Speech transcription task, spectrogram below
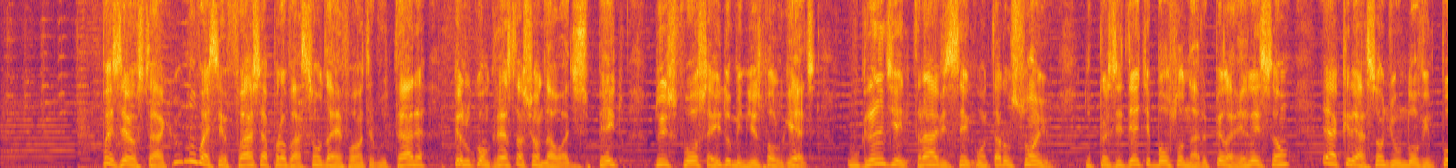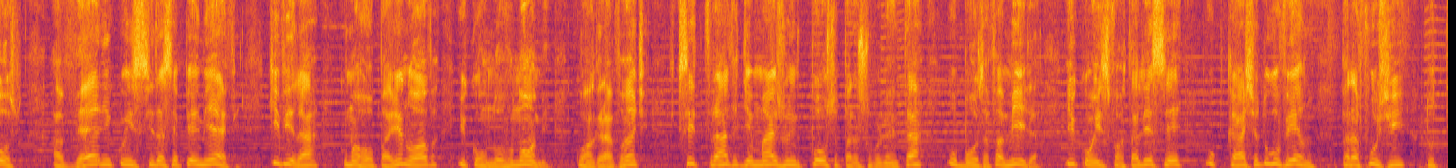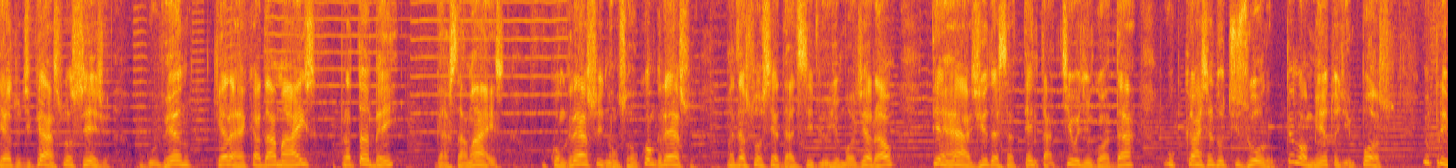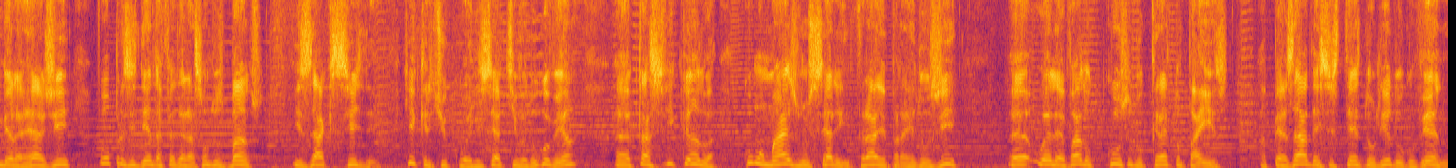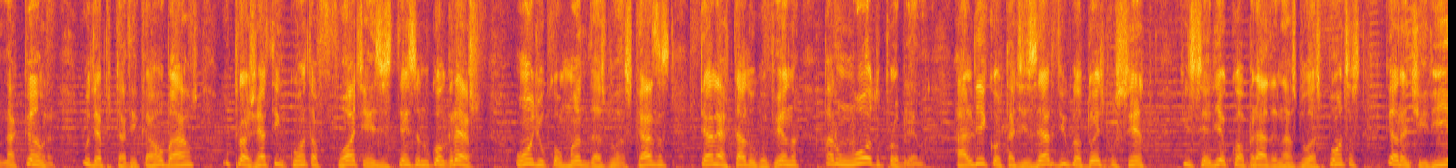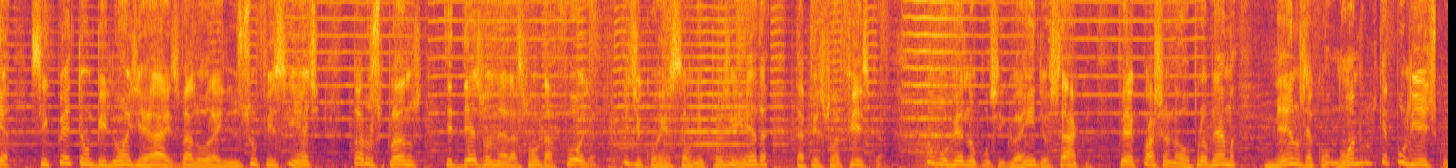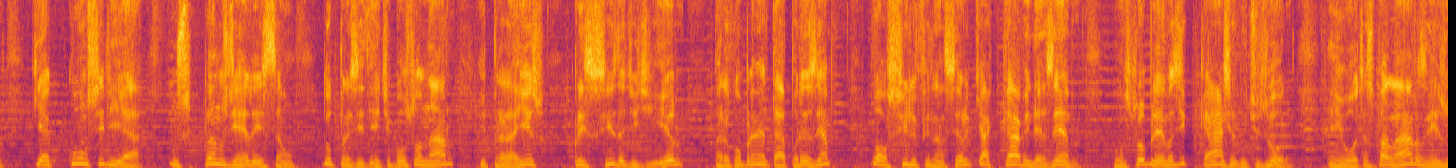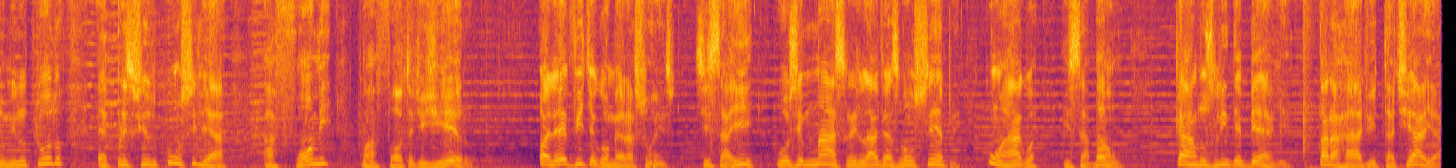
Pois é, Eustáquio, não vai ser fácil a aprovação da reforma tributária pelo Congresso Nacional, a despeito do esforço aí do ministro Paulo Guedes. O grande entrave, sem contar o sonho do presidente Bolsonaro pela reeleição, é a criação de um novo imposto, a velha e conhecida CPMF, que virá com uma roupagem nova e com um novo nome, com agravante que se trata de mais um imposto para suplementar o Bolsa Família e com isso fortalecer o caixa do governo para fugir do teto de gastos, ou seja, o governo quer arrecadar mais para também gastar mais. O Congresso, e não só o Congresso, mas a sociedade civil de modo geral, tem reagido a essa tentativa de engordar o caixa do Tesouro pelo aumento de impostos. E o primeiro a reagir foi o presidente da Federação dos Bancos, Isaac Sidney, que criticou a iniciativa do governo, eh, classificando-a como mais um sério entrave para reduzir eh, o elevado custo do crédito no país. Apesar da insistência do líder do governo na Câmara, o deputado Ricardo Barros, o projeto encontra forte resistência no Congresso, onde o comando das duas casas tem alertado o governo para um outro problema. A alíquota de 0,2%, que seria cobrada nas duas pontas, garantiria 51 bilhões de reais, valor ainda insuficiente para os planos de desoneração da folha e de correção do imposto de renda da pessoa física. O governo não conseguiu ainda, o saco, foi equacionar o problema menos econômico do que político, que é conciliar os planos de reeleição do presidente Bolsonaro e, para isso, precisa de dinheiro para complementar, por exemplo, o auxílio financeiro que acaba em dezembro, com os problemas de caixa do Tesouro. Em outras palavras, resumindo tudo, é preciso conciliar a fome com a falta de dinheiro. Olha, evite aglomerações. Se sair, use máscara e lave as mãos sempre, com água e sabão. Carlos Lindenberg, para a Rádio Itatiaia.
